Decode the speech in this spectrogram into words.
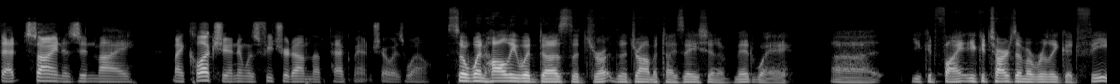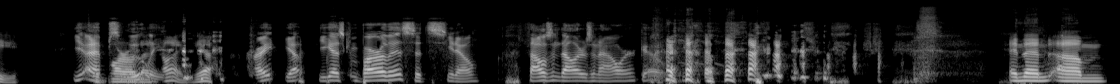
that sign is in my my collection and was featured on the Pac-Man show as well. So when Hollywood does the dra- the dramatization of Midway, uh, you could find you could charge them a really good fee. Yeah, to borrow that absolutely. Yeah. Right? Yep. You guys can borrow this. It's you know thousand dollars an hour. Go. and then um,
